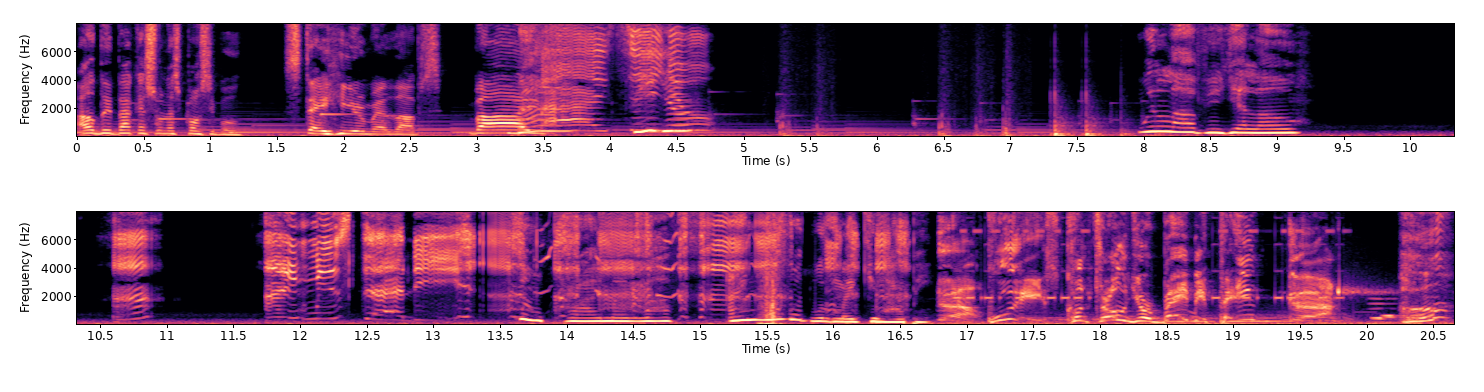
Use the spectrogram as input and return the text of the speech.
I'll be back as soon as possible. Stay here, my loves. Bye. Bye. See you. We love you, Yellow. Huh? I miss Daddy. Don't cry, my love. I know what will make you happy. Ah, please control your baby, Pink. Ah. Huh?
